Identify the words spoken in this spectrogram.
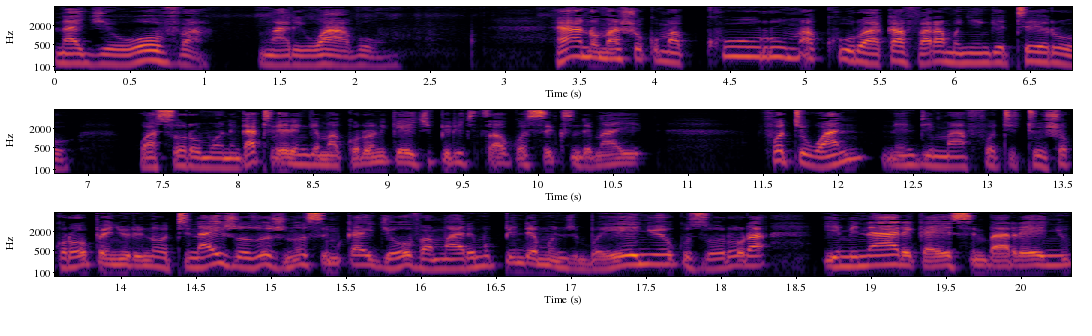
najehovha mwari wavo. Haano mashoko makuru makuru akavhara munyengetero wasoromoni ngativerenge makoronika echipiri chitsauko 6 ndemai 41 nendima 42 shoko roupenyu rinoti naizvozvo zvinosimukai jehovha mwari mupinde munzvimbo yenyu yokuzorora imi neareka yesimba renyu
